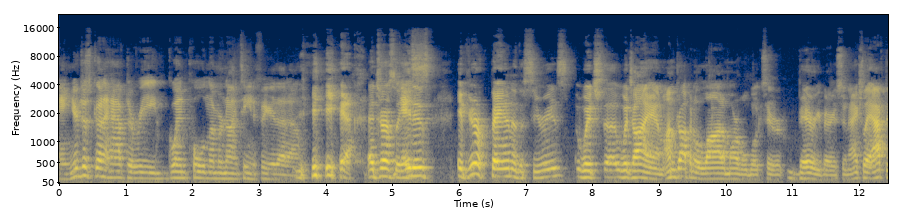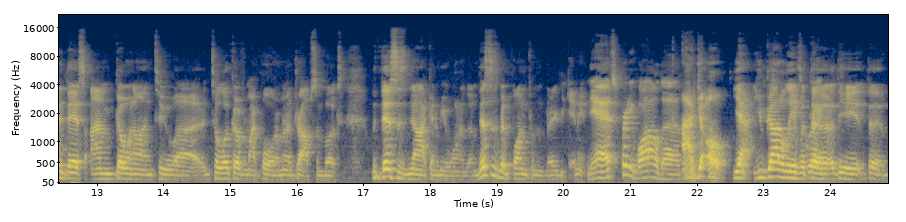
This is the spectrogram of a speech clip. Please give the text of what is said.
and you're just gonna have to read Gwenpool number nineteen to figure that out. yeah, and trust me, it It's- If you're a fan of the series, which uh, which I am, I'm dropping a lot of Marvel books here very very soon. Actually, after this, I'm going on to uh, to look over my pool and I'm going to drop some books. But this is not going to be one of them. This has been fun from the very beginning. Yeah, it's pretty wild. Uh, I go, oh yeah, you got to leave It's with the, the the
